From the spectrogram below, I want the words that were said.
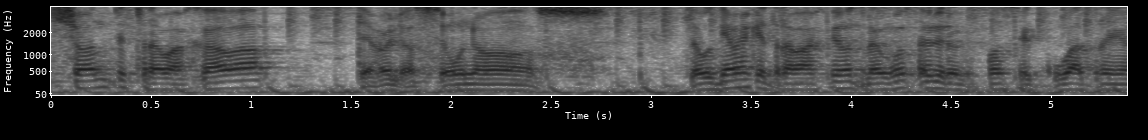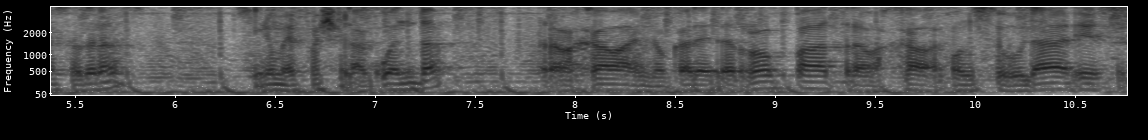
yo antes trabajaba, te hablo, hace unos... La última vez que trabajé otra cosa creo que fue hace cuatro años atrás, si no me falla la cuenta. Trabajaba en locales de ropa, trabajaba con celulares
